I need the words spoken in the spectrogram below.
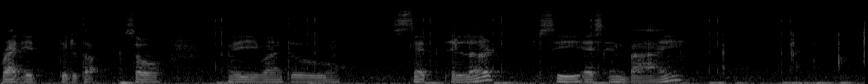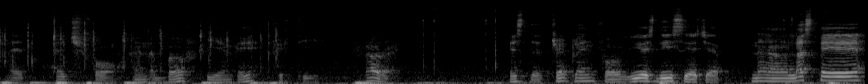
write it to the top. So we want to set alert CSM buy at H4 and above EMA 50 alright. That's the trade plan for USD CHF now last pair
